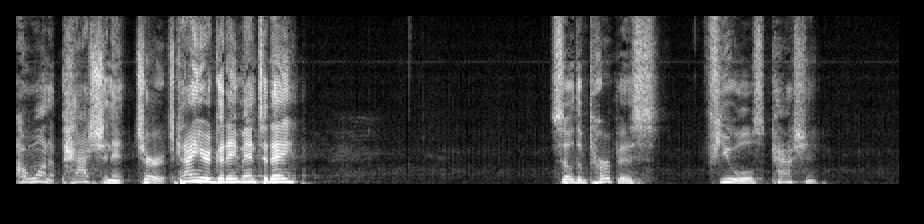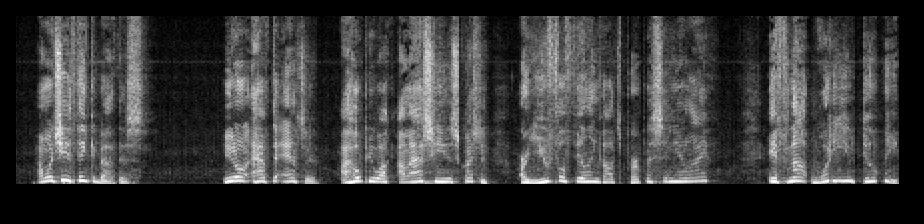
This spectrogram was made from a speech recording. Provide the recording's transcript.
I want a passionate church. Can I hear a good amen today? So the purpose fuels passion. I want you to think about this. You don't have to answer. I hope you walk. I'm asking you this question Are you fulfilling God's purpose in your life? If not, what are you doing?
